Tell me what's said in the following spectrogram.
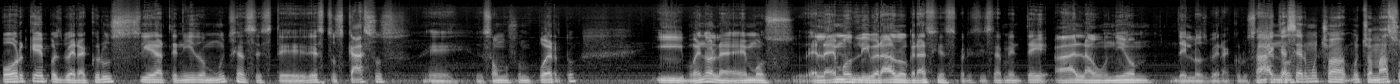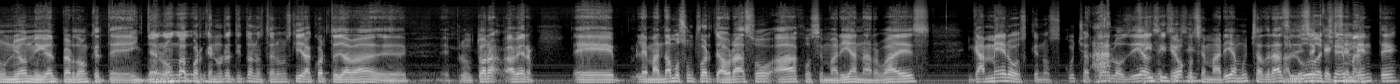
porque pues Veracruz sí ha tenido muchas este, de estos casos, eh, somos un puerto, y bueno, la hemos, la hemos librado gracias precisamente a la unión de los veracruzanos. Hay que hacer mucho, mucho más unión, Miguel, perdón que te interrumpa porque en un ratito nos tenemos que ir a corte ya va, eh, eh, productora. A ver, le mandamos un fuerte abrazo a José María Narváez Gameros, que nos escucha todos ah, los días. Sí, José María, muchas gracias. Dice que excelente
